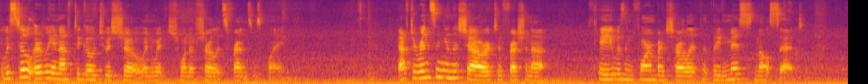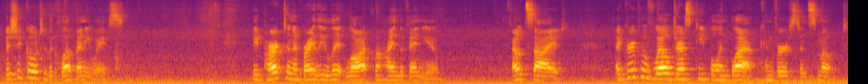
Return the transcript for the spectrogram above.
it was still early enough to go to a show in which one of Charlotte's friends was playing. After rinsing in the shower to freshen up, Kay was informed by Charlotte that they'd miss Mel's set, but should go to the club anyways. They parked in a brightly lit lot behind the venue. Outside, a group of well dressed people in black conversed and smoked.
